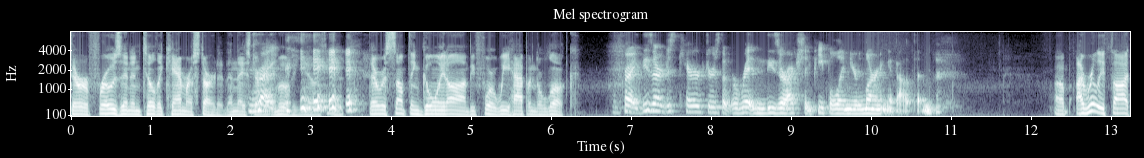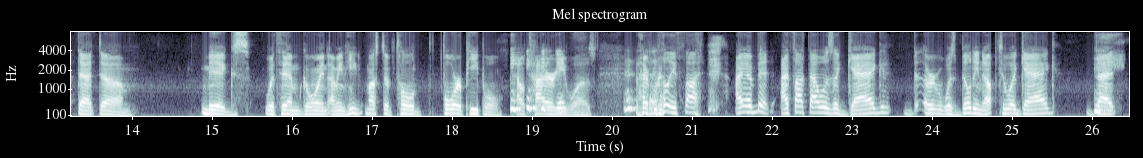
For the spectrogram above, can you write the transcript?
they were frozen until the camera started and they started Right. moving. You know, there was something going on before we happened to look. Right. These aren't just characters that were written, these are actually people and you're learning about them. Um, I really thought that um, Miggs, with him going, I mean, he must have told four people how tired he was. And I really thought, I admit, I thought that was a gag or was building up to a gag that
